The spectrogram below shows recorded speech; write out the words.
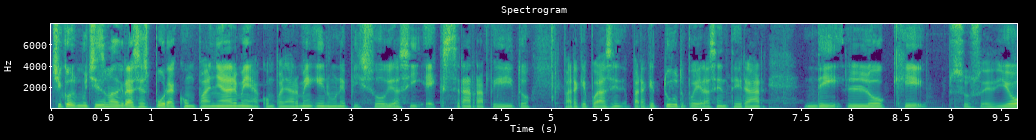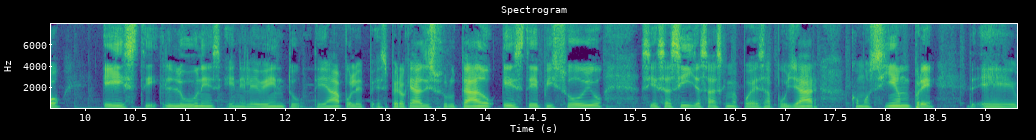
Chicos, muchísimas gracias por acompañarme, acompañarme en un episodio así extra rapidito para que puedas para que tú te pudieras enterar de lo que sucedió este lunes en el evento de Apple. Espero que hayas disfrutado este episodio. Si es así, ya sabes que me puedes apoyar como siempre. Eh,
